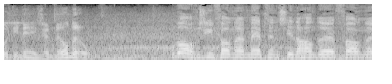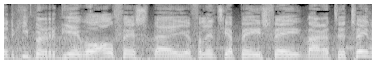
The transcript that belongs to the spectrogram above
Udinese 0-0. De bal gezien van eh, Mertens in de handen van eh, de keeper Diego Alves bij eh, Valencia PSV. Waar het 2-0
